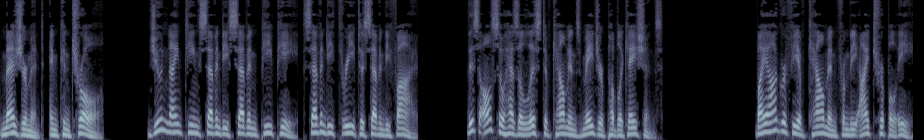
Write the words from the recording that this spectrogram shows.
Measurement, and Control' June 1977 pp. 73–75. This also has a list of Kalman's major publications. Biography of Kalman from the IEEE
